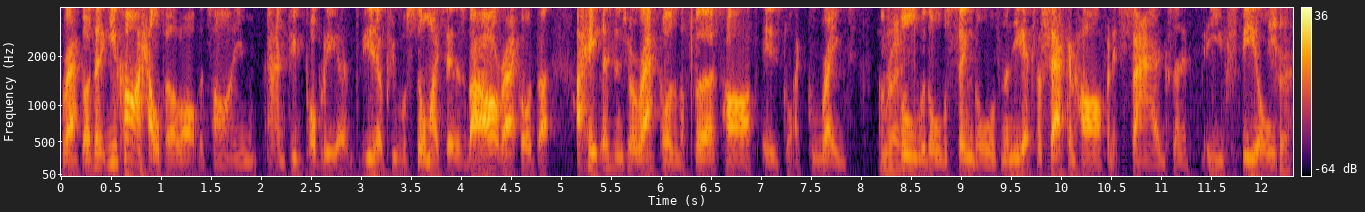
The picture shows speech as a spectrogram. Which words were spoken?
records, and you can't help it a lot of the time, and people probably, you know, people still might say this about our record, but I hate listening to a record and the first half is like great and right. full with all the singles, and then you get to the second half and it sags, and it, you feel, sure.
